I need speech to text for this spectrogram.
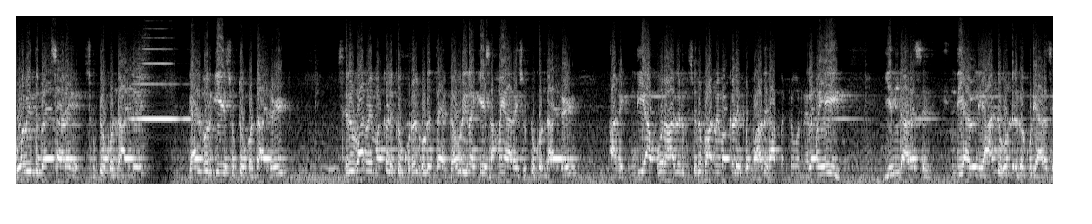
கோவிந்த் பன்சாரை சுட்டுக் கொண்டார்கள். கல்புர்கியை சுட்டுக் கொண்டார்கள். சிறுபான்மை மக்களுக்கு குரல் கொடுத்த கௌரி லங்கேஷ் அம்மையாரை சுட்டுக் கொண்டார்கள். ஆக இந்தியா பூராவிலும் சிறுபான்மை மக்களுக்கு பாதுகாப்பற்ற ஒரு நிலைமையை இந்த அரசு இந்தியாவிலே ஆண்டு கொண்டிருக்கக்கூடிய அரசு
